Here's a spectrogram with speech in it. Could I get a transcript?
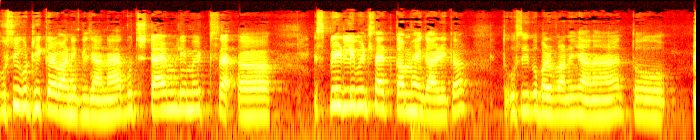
उसी को ठीक करवाने के लिए जाना है। कुछ टाइम लिमिट स्पीड लिमिट शायद कम है गाड़ी का तो उसी को बढ़वाने जाना है। तो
